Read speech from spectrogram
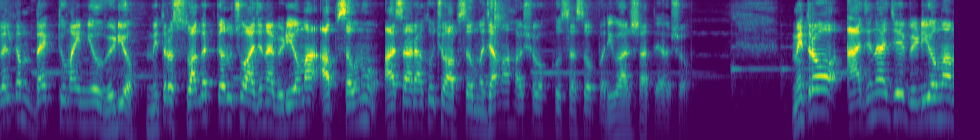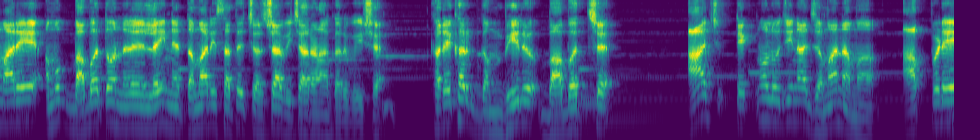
welcome back to my new video મિત્રો, સ્વાગત કરું છું આજના વિડીયોમાં. આપ સૌનું આશા રાખું છું આપ સૌ મજામાં હશો, ખુશ હશો, પરિવાર સાથે હશો. મિત્રો, આજના જે વિડીયોમાં મારે અમુક બાબતોને લઈને તમારી સાથે ચર્ચા વિચારણા કરવી છે. ખરેખર ગંભીર બાબત છે. આજ ટેકનોલોજીના જમાનામાં આપણે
